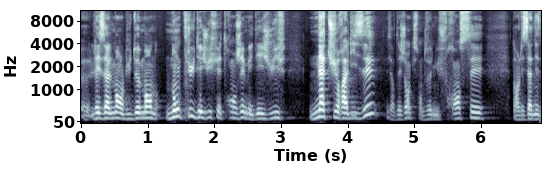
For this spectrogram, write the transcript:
euh, les Allemands lui demandent non plus des juifs étrangers, mais des juifs naturalisés, c'est-à-dire des gens qui sont devenus français dans les années,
